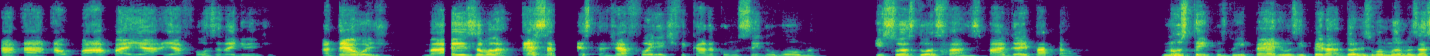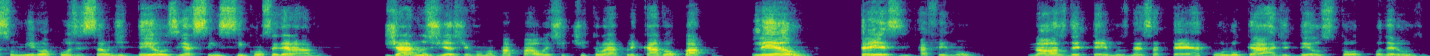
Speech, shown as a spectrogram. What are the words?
a- a- ao Papa e a, e a força da Igreja até hoje. Mas vamos lá. Essa besta já foi identificada como sendo Roma, em suas duas fases, pagã e papal. Nos tempos do Império, os imperadores romanos assumiram a posição de Deus e assim se consideravam. Já nos dias de Roma papal, este título é aplicado ao Papa. Leão XIII afirmou: Nós detemos nessa terra o lugar de Deus Todo-Poderoso.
